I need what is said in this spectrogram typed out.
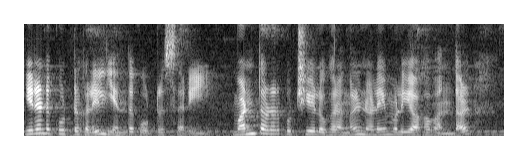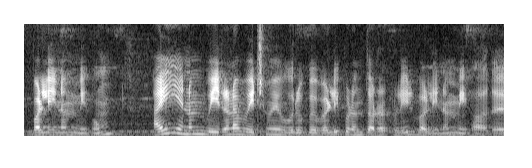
இரண்டு கூற்றுகளில் எந்த கூற்று சரி? வன்தொடர் குற்றியலுகரங்கள் நிலைமொழியாக வந்தால் வல்லினம் மிகும். ஐ எனும் விரண வேற்றுமை உருபு வெளிப்படும் தொடர்களில் வல்லினம் மிகாது.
